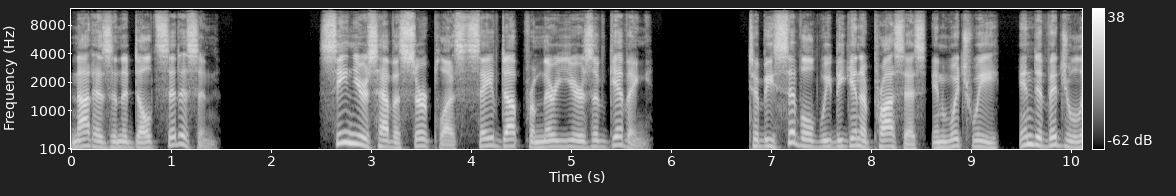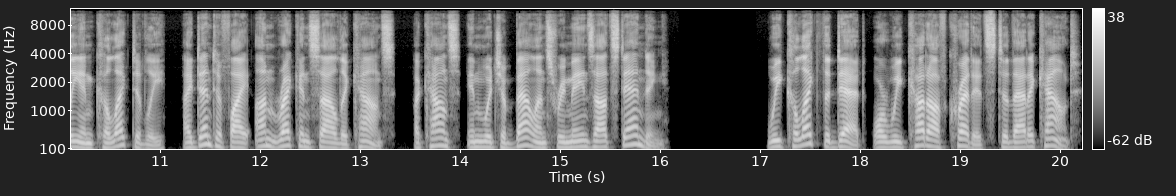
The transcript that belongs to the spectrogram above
not as an adult citizen. Seniors have a surplus saved up from their years of giving. To be civil, we begin a process in which we, individually and collectively, identify unreconciled accounts, accounts in which a balance remains outstanding. We collect the debt or we cut off credits to that account.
